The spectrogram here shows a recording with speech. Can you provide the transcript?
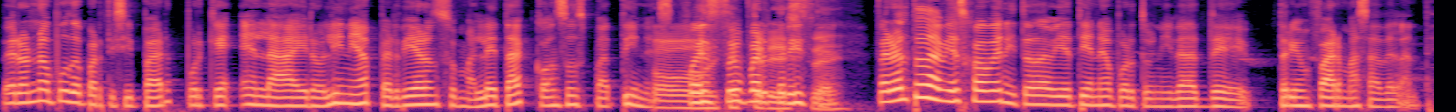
pero no pudo participar porque en la aerolínea perdieron su maleta con sus patines. Fue súper triste. Pero él todavía es joven y todavía tiene oportunidad de triunfar más adelante.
